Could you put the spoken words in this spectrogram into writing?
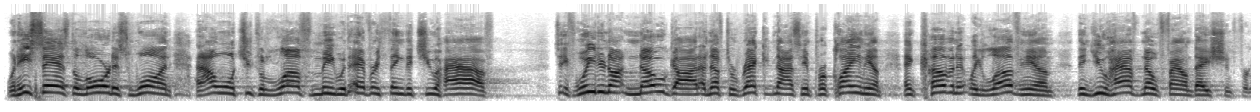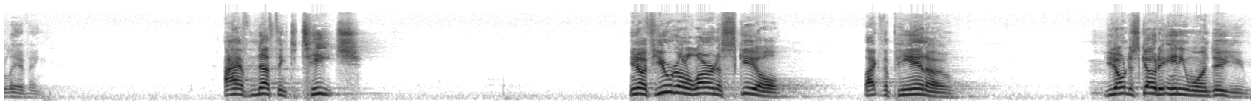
When he says the Lord is one, and I want you to love me with everything that you have. If we do not know God enough to recognize him, proclaim him, and covenantly love him, then you have no foundation for living. I have nothing to teach. You know, if you were going to learn a skill like the piano, you don't just go to anyone, do you?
